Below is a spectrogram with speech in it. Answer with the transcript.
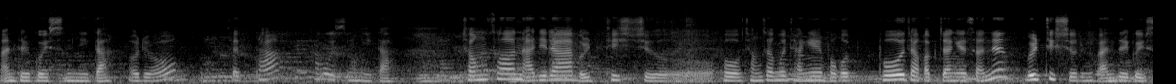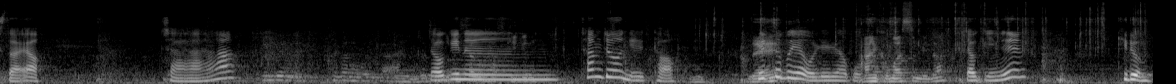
만들고 있습니다. 의료 세탁 하고 있습니다. 정선 아리라 물티슈 정선군 장애인 보호, 보호 작업장에서는 물티슈를 만들고 있어요. 자 여기는 참 좋은 일터 네. 유튜브에 올리려고 아이 고맙습니다. 여기는 기름,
